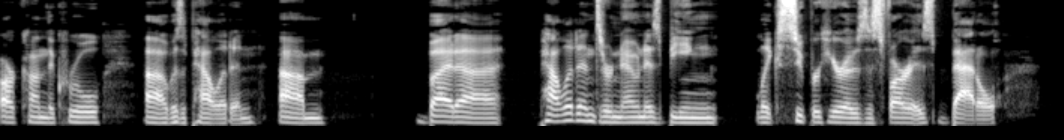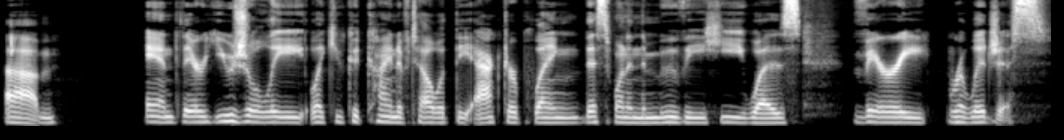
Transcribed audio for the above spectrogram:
Arkhan the Cruel uh, was a Paladin. Um, but uh, Paladins are known as being like superheroes as far as battle. Um, and they're usually, like you could kind of tell with the actor playing this one in the movie, he was very religious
